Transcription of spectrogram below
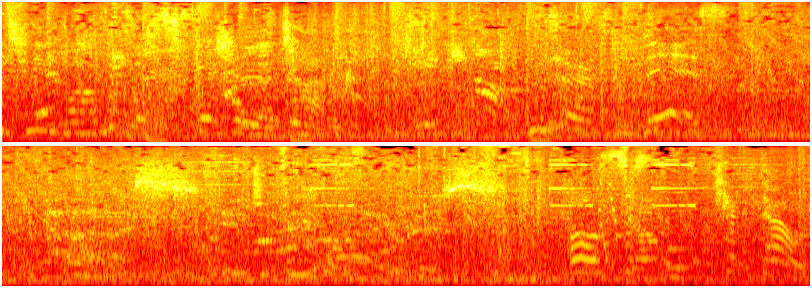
Special attack. Nerf this. Pass into the iris. Checked out.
